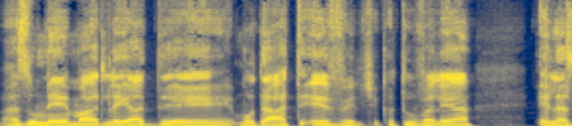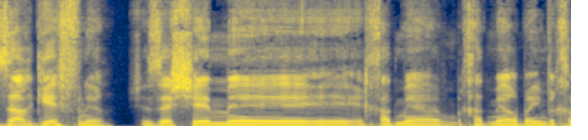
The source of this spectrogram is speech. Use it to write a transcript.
ואז הוא נעמד ליד אה, מודעת אבל, שכתוב עליה אלעזר גפנר, שזה שם אה, אחד, מה, אחד מה-45.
